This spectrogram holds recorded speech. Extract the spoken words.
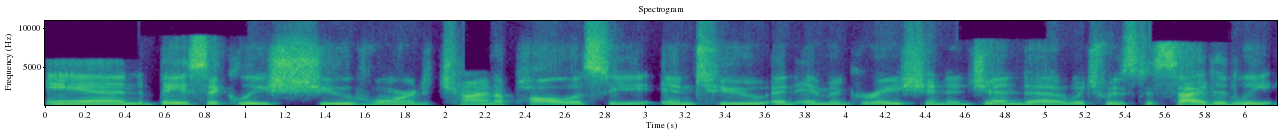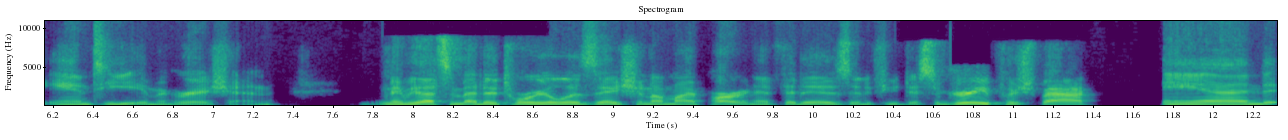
and basically shoehorned China policy into an immigration agenda, which was decidedly anti immigration. Maybe that's some editorialization on my part. And if it is, and if you disagree, push back. And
